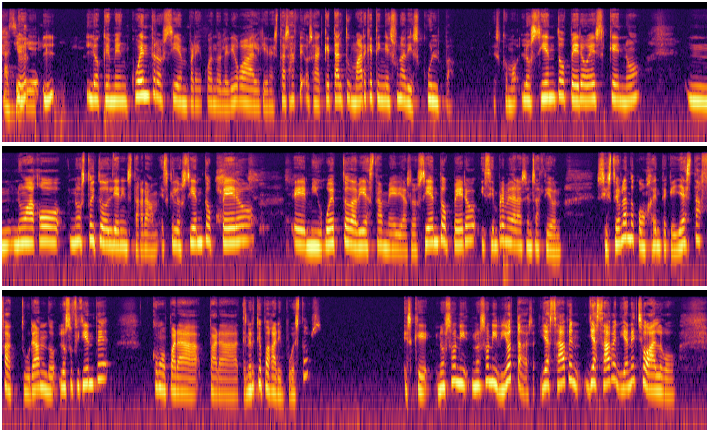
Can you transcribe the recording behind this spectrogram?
Así que... Lo que me encuentro siempre cuando le digo a alguien, estás o sea, ¿qué tal tu marketing? Es una disculpa. Es como, lo siento, pero es que no no hago, no estoy todo el día en Instagram, es que lo siento, pero eh, mi web todavía está a medias, lo siento, pero, y siempre me da la sensación, si estoy hablando con gente que ya está facturando lo suficiente como para, para tener que pagar impuestos, es que no son, no son idiotas, ya saben, ya saben, y han hecho algo,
